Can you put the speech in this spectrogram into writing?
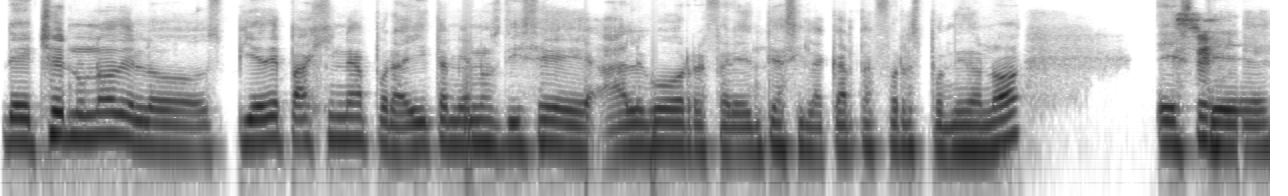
de hecho, en uno de los pie de página por ahí también nos dice algo referente a si la carta fue respondida o no. Este,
